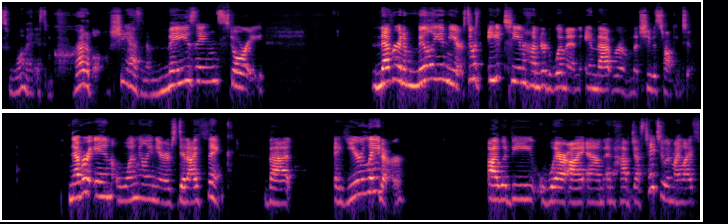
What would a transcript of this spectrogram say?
this woman is incredible. She has an amazing story. Never in a million years. There was 1800 women in that room that she was talking to. Never in 1 million years did I think that a year later I would be where I am and have Jess Tatu in my life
